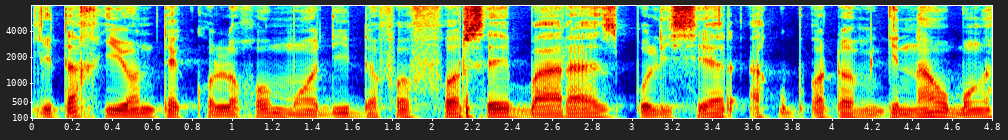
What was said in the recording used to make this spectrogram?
li tax yoon teg ko loxo moo di dafa forcer barrage policière ak otom ginnaaw bu nga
